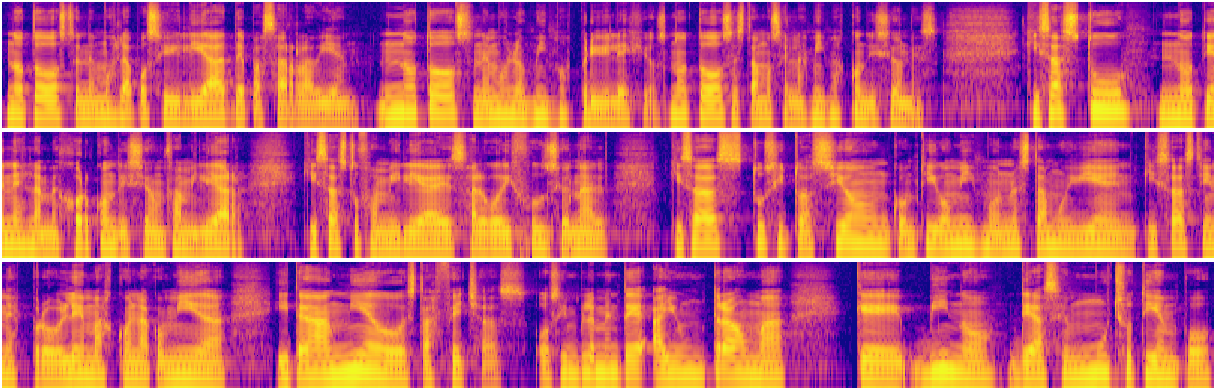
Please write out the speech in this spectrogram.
No todos tenemos la posibilidad de pasarla bien. No todos tenemos los mismos privilegios. No todos estamos en las mismas condiciones. Quizás tú no tienes la mejor condición familiar. Quizás tu familia es algo disfuncional. Quizás tu situación contigo mismo no está muy bien. Quizás tienes problemas con la comida y te dan miedo estas fechas. O simplemente hay un trauma que vino de hace mucho tiempo,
